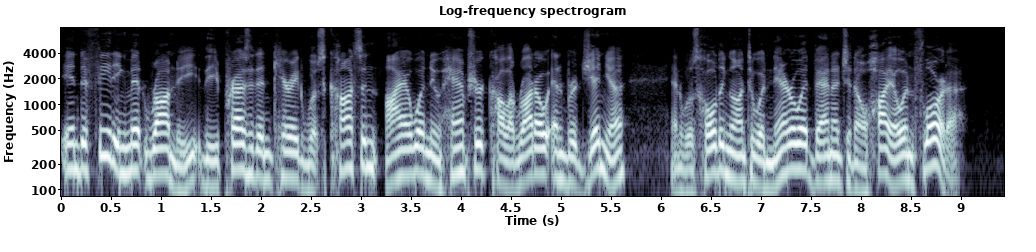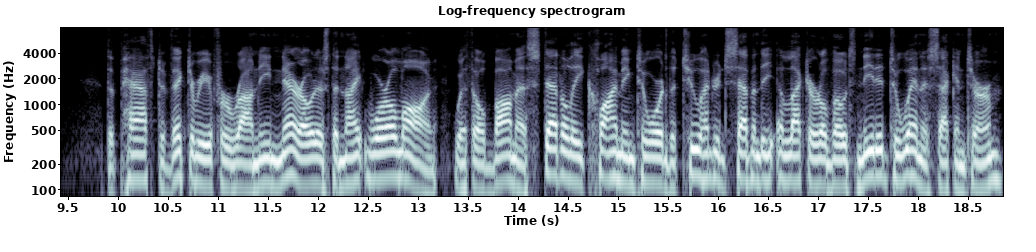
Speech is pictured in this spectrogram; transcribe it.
In defeating Mitt Romney, the president carried Wisconsin, Iowa, New Hampshire, Colorado, and Virginia, and was holding on to a narrow advantage in Ohio and Florida. The path to victory for Romney narrowed as the night wore along, with Obama steadily climbing toward the 270 electoral votes needed to win a second term.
